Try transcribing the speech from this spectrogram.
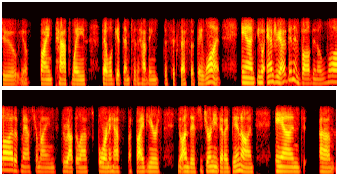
to you know find pathways that will get them to having the success that they want. And you know, Andrea, I've been involved in a lot of masterminds throughout the last four and a half, uh, years, you know, on this journey that I've been on, and um,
